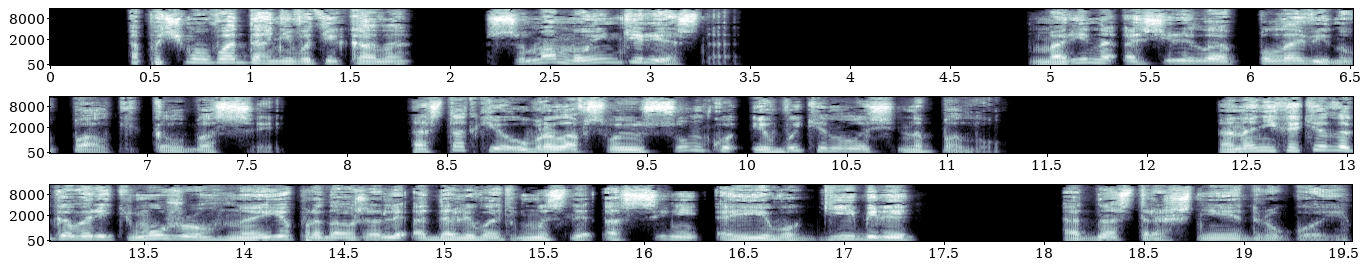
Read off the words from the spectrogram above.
— А почему вода не вытекала? — Самому интересно. Марина осилила половину палки колбасы. Остатки убрала в свою сумку и вытянулась на полу. Она не хотела говорить мужу, но ее продолжали одолевать мысли о сыне, о его гибели, одна страшнее другой.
